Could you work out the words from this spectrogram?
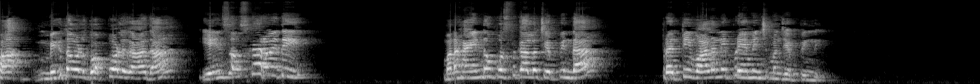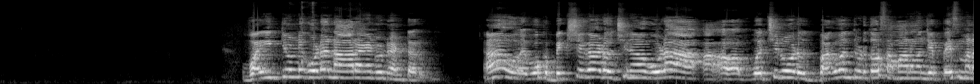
పా- మిగతా వాళ్ళు గొప్పోళ్ళు కాదా? ఏం సంస్కారం ఇది? మన హైందవ పుస్తకాల్లో చెప్పిందా? ప్రతి వాళ్ళని ప్రేమించమని చెప్పింది. వైద్యుణ్ణి కూడా నారాయణుడు అంటారు. ఒక భిక్షగాడు వచ్చినా కూడా వచ్చినోడు భగవంతుడితో సమానం అని చెప్పేసి మన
